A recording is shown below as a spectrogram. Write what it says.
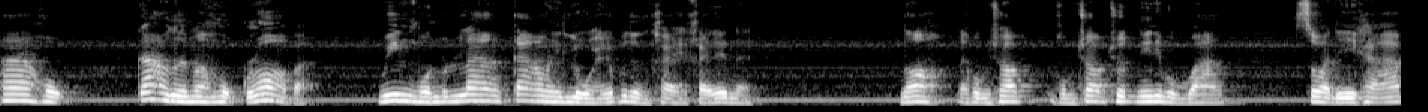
ห้าหกก้าวเดินมาหกรอบอะ วิ่งบนบนล่างก้าวในรวยแล้วพูดถึงใครใครเล่นเนี่ยเนาะแต่ผมชอบผมชอบชุดนี้ที่ผมวาง สวัสดีครับ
